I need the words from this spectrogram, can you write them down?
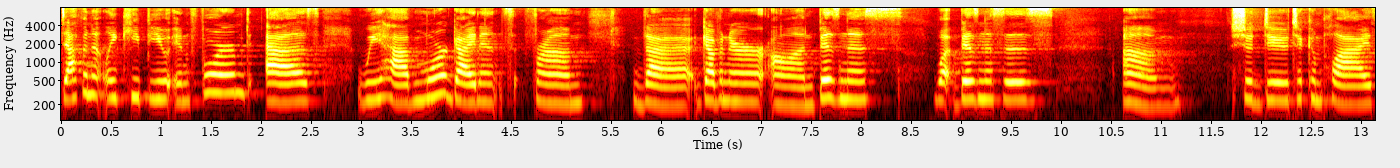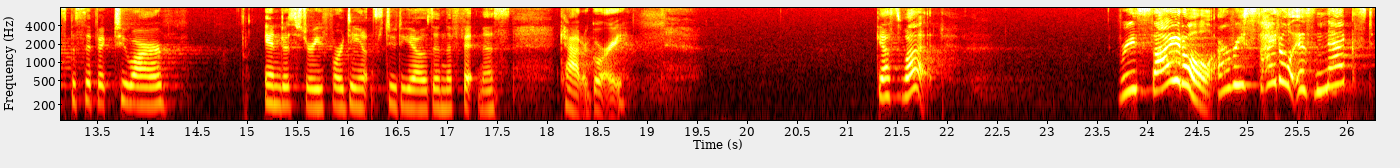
definitely keep you informed as we have more guidance from the governor on business, what businesses um, should do to comply specific to our industry for dance studios in the fitness category. Guess what? Recital! Our recital is next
